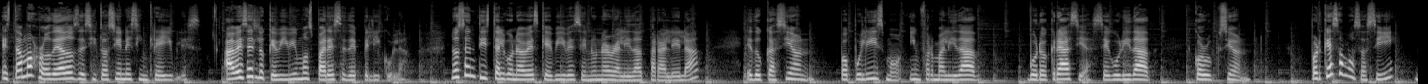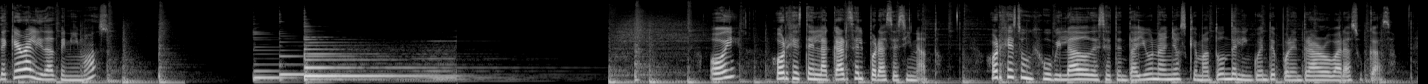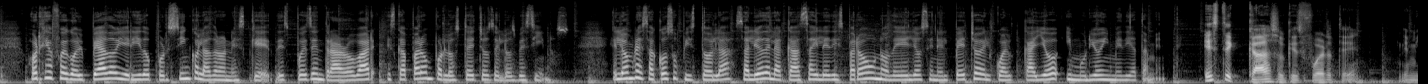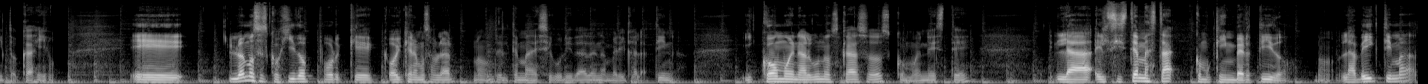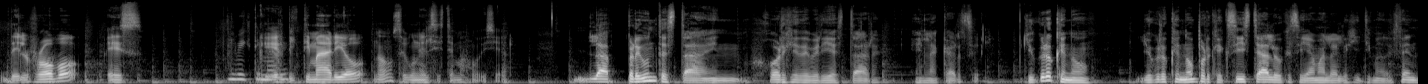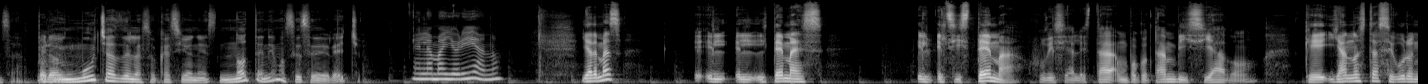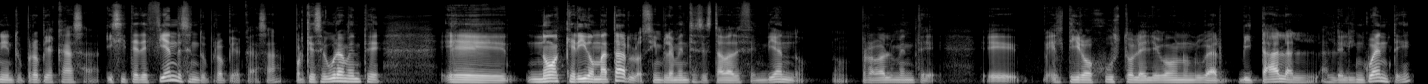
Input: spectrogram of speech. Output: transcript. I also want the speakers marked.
Speaker 1: Estamos rodeados de situaciones increíbles. A veces lo que vivimos parece de película. ¿No sentiste alguna vez que vives en una realidad paralela? Educación, populismo, informalidad, burocracia, seguridad, corrupción. ¿Por qué somos así? ¿De qué realidad venimos? Hoy, Jorge está en la cárcel por asesinato. Jorge es un jubilado de 71 años que mató a un delincuente por entrar a robar a su casa. Jorge fue golpeado y herido por cinco ladrones que, después de entrar a robar, escaparon por los techos de los vecinos. El hombre sacó su pistola, salió de la casa y le disparó a uno de ellos en el pecho, el cual cayó y murió inmediatamente.
Speaker 2: Este caso que es fuerte, de mi tocayo, eh, lo hemos escogido porque hoy queremos hablar del tema de seguridad en América Latina y cómo en algunos casos, como en este, el sistema está como que invertido. La víctima del robo es
Speaker 1: el victimario.
Speaker 2: el victimario, ¿no? según el sistema judicial.
Speaker 3: La pregunta está en, ¿Jorge debería estar en la cárcel? Yo creo que no. Yo creo que no porque existe algo que se llama la legítima defensa. Pero en muchas de las ocasiones no tenemos ese derecho.
Speaker 1: En la mayoría, ¿no?
Speaker 2: Y además, el, tema es, el, el, sistema judicial está un poco tan viciado que ya no estás seguro ni en tu propia casa. Y si te defiendes en tu propia casa, porque seguramente eh, no ha querido matarlo, simplemente se estaba defendiendo. Probablemente eh, el tiro justo le llegó en un lugar vital al, al delincuente.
